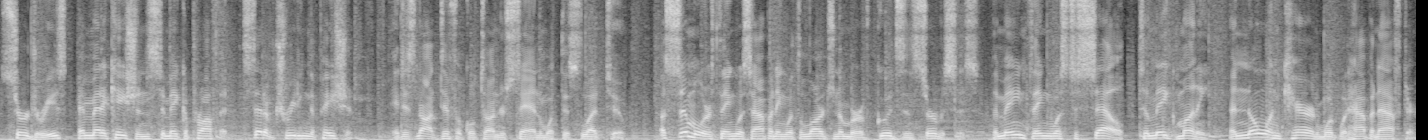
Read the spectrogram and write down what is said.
surgeries, and medications to make a profit instead of treating the patient. It is not difficult to understand what this led to. A similar thing was happening with a large number of goods and services. The main thing was to sell, to make money, and no one cared what would happen after.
